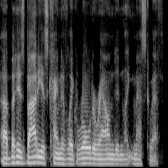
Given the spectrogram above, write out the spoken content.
uh, but his body is kind of like rolled around and like messed with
